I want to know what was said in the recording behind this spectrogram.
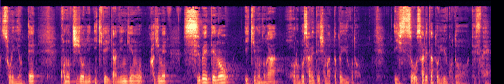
それによってこの地上に生きていた人間をはじめ全ての生き物が滅ぼされてしまったということ一掃されたということですね。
